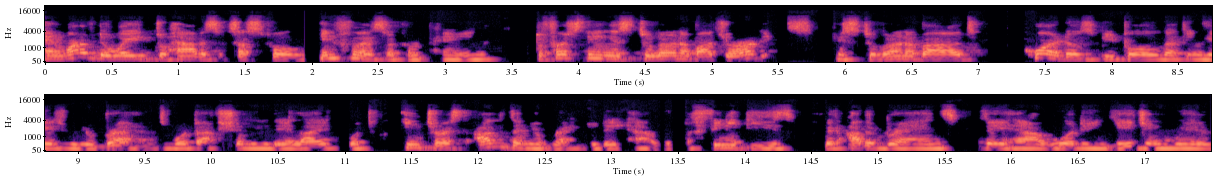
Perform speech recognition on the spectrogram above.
And one of the ways to have a successful influencer campaign, the first thing is to learn about your audience, is to learn about who are those people that engage with your brand, what actually they like, what interest other than your brand do they have, what affinities with other brands they have, who are they engaging with,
